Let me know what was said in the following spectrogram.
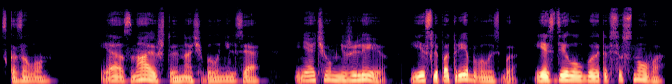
сказал он. Я знаю, что иначе было нельзя, и ни о чем не жалею. Если потребовалось бы, я сделал бы это все снова,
